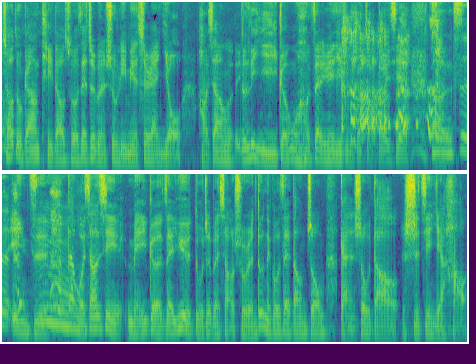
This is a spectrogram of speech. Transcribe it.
小土刚刚提到说，在这本书里面，虽然有好像利益跟我在里面，也许能够找到一些 影子影子，但我相信每一个在阅读这本小说人都能够在当中感受到时间也好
